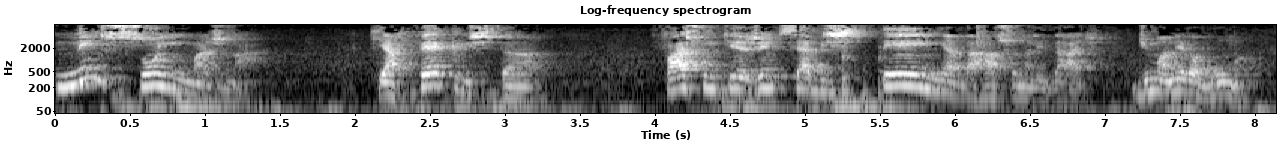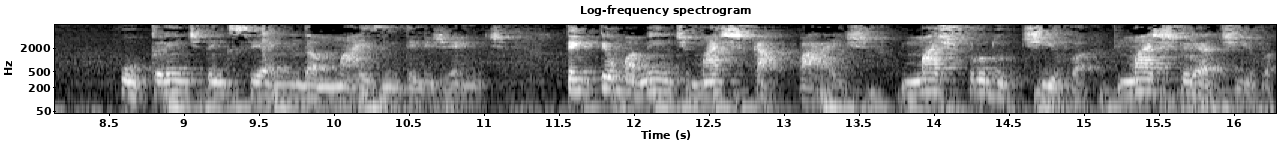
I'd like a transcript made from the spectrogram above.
nem sonhe imaginar que a fé cristã faz com que a gente se abstenha da racionalidade. De maneira alguma. O crente tem que ser ainda mais inteligente. Tem que ter uma mente mais capaz, mais produtiva, mais criativa.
